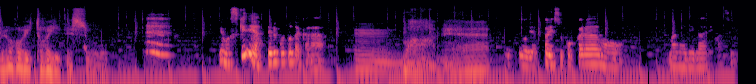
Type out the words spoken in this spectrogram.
それは痛いでしょう。でも好きでやってることだからうん。まあね。やっぱりそこからも学びがありますよね。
